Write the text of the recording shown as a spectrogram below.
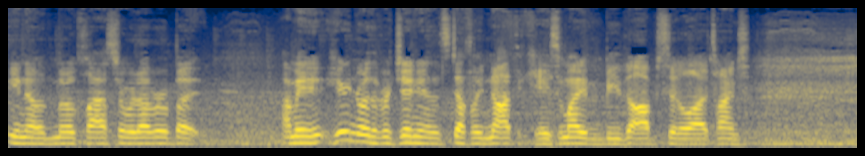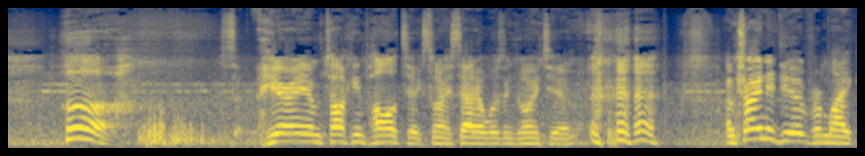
you know middle class or whatever. But I mean, here in Northern Virginia, that's definitely not the case. It might even be the opposite a lot of times. Oh. So here I am talking politics when I said I wasn't going to. I'm trying to do it from like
